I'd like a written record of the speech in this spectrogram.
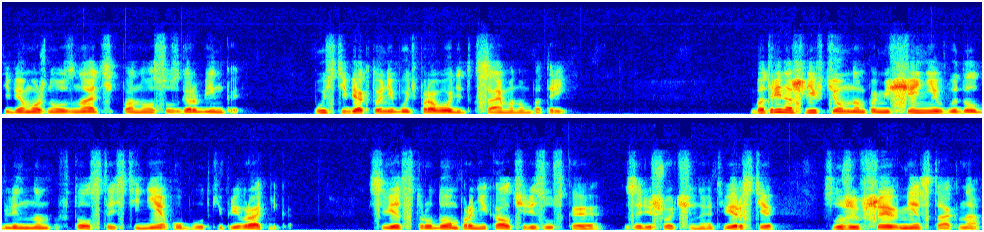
Тебя можно узнать по носу с горбинкой. Пусть тебя кто-нибудь проводит к Саймону Батри. Батри нашли в темном помещении, выдолбленном в толстой стене у будки привратника. Свет с трудом проникал через узкое зарешетченное отверстие, служившее вместо окна.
